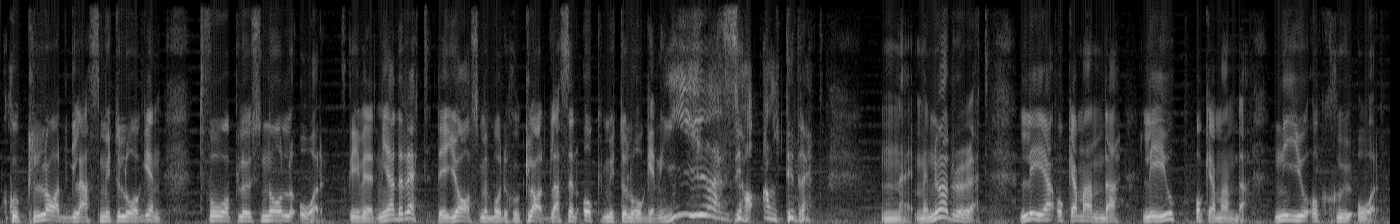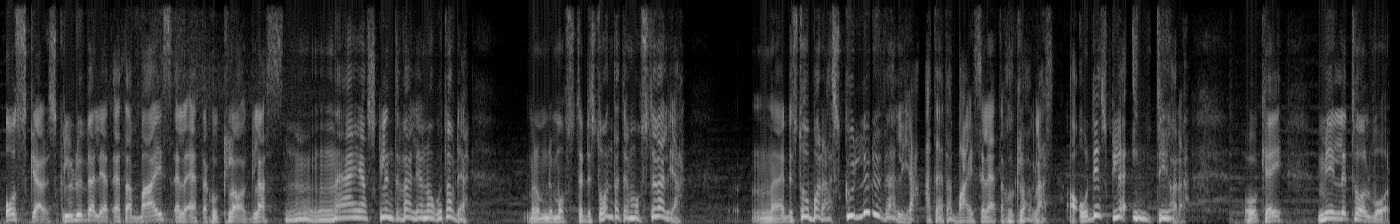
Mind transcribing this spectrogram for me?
Chokladglassmytologen, 2 plus 0 år, skriver ni hade rätt. Det är jag som är både chokladglassen och mytologen. Yes, jag har alltid rätt. Nej, men nu hade du rätt. Lea och Amanda. Leo och Amanda. Nio och sju år. Oskar, skulle du välja att äta bajs eller äta chokladglass? Mm, nej, jag skulle inte välja något av det. Men om du måste, det står inte att jag måste välja. Nej, det står bara skulle du välja att äta bajs eller äta chokladglass? Ja, och det skulle jag inte göra. Okej. Okay. Mille 12 år.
